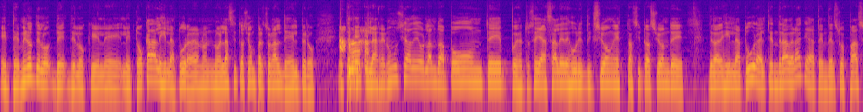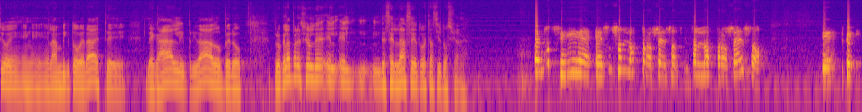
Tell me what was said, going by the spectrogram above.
en términos de lo, de, de lo que le, le toca a la legislatura, no, no es la situación personal de él, pero este, eh, la renuncia de Orlando Aponte, pues entonces ya sale de jurisdicción esta situación de, de la legislatura, él tendrá, ¿verdad?, que atender su espacio en, en, el ámbito, ¿verdad?, este legal y privado, pero, pero ¿qué le pareció el, el, el desenlace de toda esta situación? Bueno, sí, esos son los procesos, son los procesos. Este,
